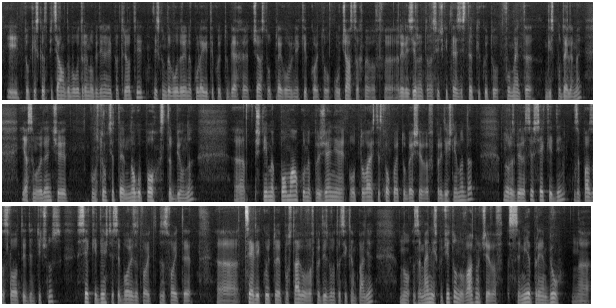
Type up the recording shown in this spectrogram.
И тук искам специално да благодаря на Обединени патриоти. Искам да благодаря на колегите, които бяха част от преговорния екип, който участвахме в е, реализирането на всички тези стъпки, които в момента ги споделяме. И аз съм убеден, че конструкцията е много по-стабилна. Е, ще има по-малко напрежение от това естество, което беше в предишния мандат. Но разбира се, всеки един запазва своята идентичност. Всеки един ще се бори за, твоите, за своите цели, които е поставил в предизборната си кампания. Но за мен е изключително важно, че в самия преембюл на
